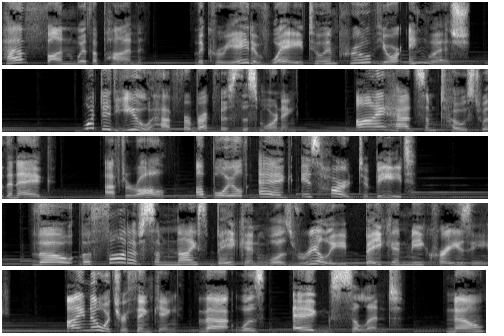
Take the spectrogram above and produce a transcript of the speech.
Have fun with a pun. The creative way to improve your English. What did you have for breakfast this morning? I had some toast with an egg. After all, a boiled egg is hard to beat. Though the thought of some nice bacon was really bacon me crazy. I know what you're thinking. That was excellent. No?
